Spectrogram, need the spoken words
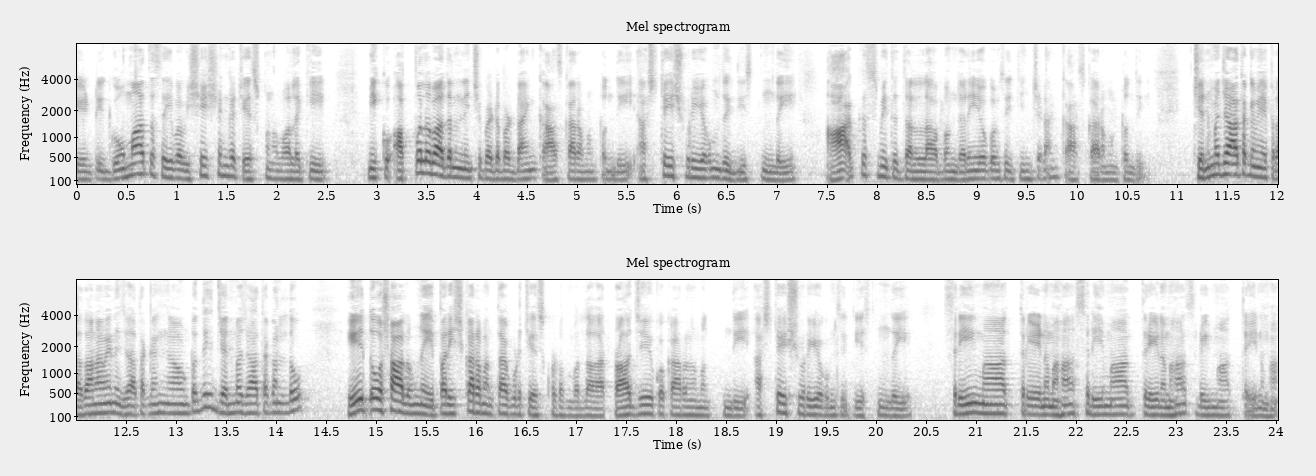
చేయండి. గోమాత సేవ విశేషంగా చేసుకున్న వాళ్ళకి మీకు అప్పుల బాధల నుంచి బయటపడడానికి ఆస్కారం ఉంటుంది. అష్టేశ్వరి యోగం సిద్ధిస్తుంది. ఆకస్మిక ధనలాభం ధనయోగం సిద్ధించడానికి ఆస్కారం ఉంటుంది. జన్మజాతకమే ప్రధానమైన జాతకంగా ఉంటుంది. జన్మజాతకంలో ఏ దోషాలు ఉన్నాయి? పరిష్కారం అంతా కూడా చేసుకోవడం వల్ల రాజయోగ కారణం అవుతుంది అష్టేశ్వరి యోగం సిద్ధిస్తుంది. శ్రీమాత్రే నమ శ్రీమాత్రే నమ శ్రీమాత్రే నమ.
